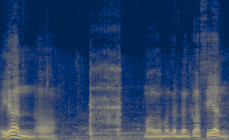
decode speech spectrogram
Ayan, oh. Mga magandang klase yan.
